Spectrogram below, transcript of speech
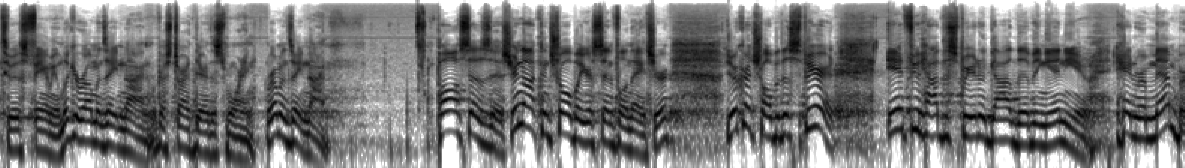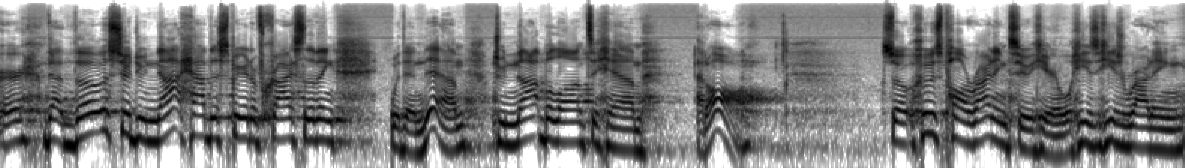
to his family. Look at Romans 8 9. We're going to start there this morning. Romans 8 9. Paul says this You're not controlled by your sinful nature, you're controlled by the Spirit, if you have the Spirit of God living in you. And remember that those who do not have the Spirit of Christ living within them do not belong to Him at all. So, who's Paul writing to here? Well, he's, he's writing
